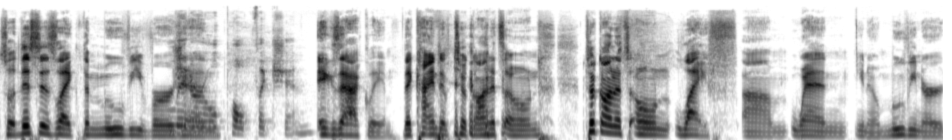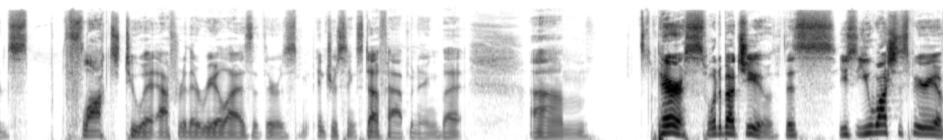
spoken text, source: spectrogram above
So this is like the movie version. Literal Pulp Fiction. exactly. That kind of took on its own took on its own life um, when you know movie nerds flocked to it after they realized that there was interesting stuff happening. But um paris what about you? This you you watched Suspiria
